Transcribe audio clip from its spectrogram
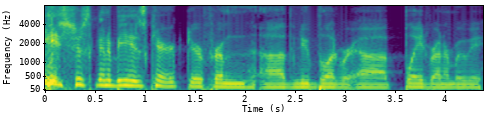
It's just gonna be his character from uh, the new Blood uh, Blade Runner movie.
